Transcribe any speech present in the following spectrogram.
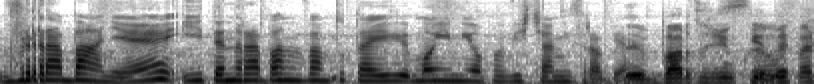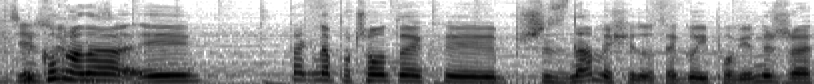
w rabanie i ten raban wam tutaj moimi opowieściami zrobię. Y, Bardzo dziękujemy. Super, Kochana, y, tak na początek y, przyznamy się do tego i powiemy, że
